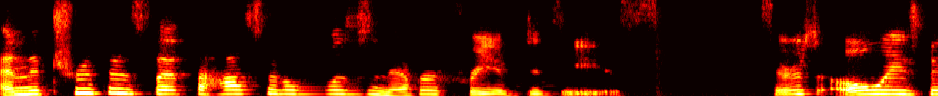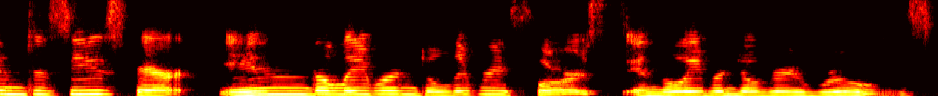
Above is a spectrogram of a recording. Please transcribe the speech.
And the truth is that the hospital was never free of disease. There's always been disease there in the labor and delivery floors in the labor and delivery rooms.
